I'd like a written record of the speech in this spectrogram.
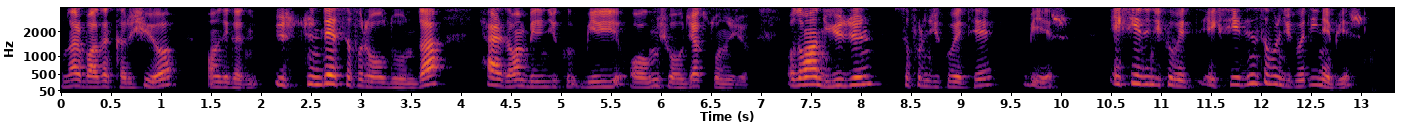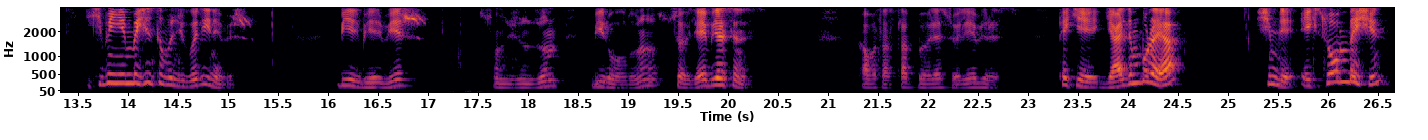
Bunlar bazen karışıyor. Ona dikkat edin. Üstünde 0 olduğunda her zaman birinci biri olmuş olacak sonucu. O zaman 100'ün 0. kuvveti 1. Eksi 7. kuvveti, eksi 7'nin 0. kuvveti yine 1. 2025'in 0. kuvveti yine 1. 1, 1, 1 sonucunuzun 1 olduğunu söyleyebilirsiniz. Kabataslak böyle söyleyebiliriz. Peki geldim buraya. Şimdi eksi 15'in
